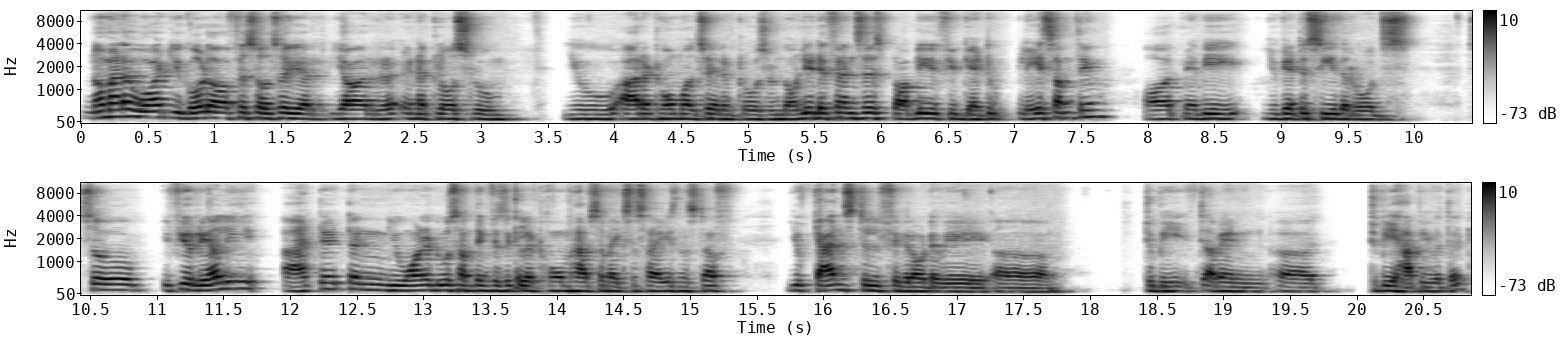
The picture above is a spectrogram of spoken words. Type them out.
no matter what you go to office also you're you're in a closed room. You are at home also you're in a closed room. The only difference is probably if you get to play something or maybe you get to see the roads. So if you're really at it and you want to do something physical at home have some exercise and stuff you can still figure out a way uh, to be i mean uh, to be happy with it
